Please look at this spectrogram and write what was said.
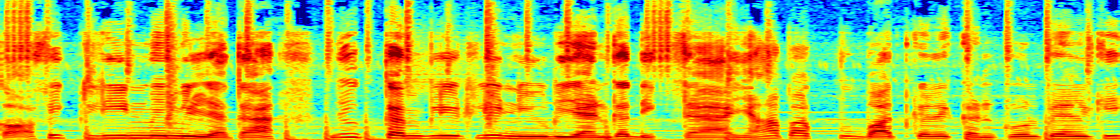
काफ़ी क्लीन में मिल जाता है, जो कम्प्लीटली न्यू डिज़ाइन का दिखता है। यहाँ पर आपको बात करें कंट्रोल पैनल की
